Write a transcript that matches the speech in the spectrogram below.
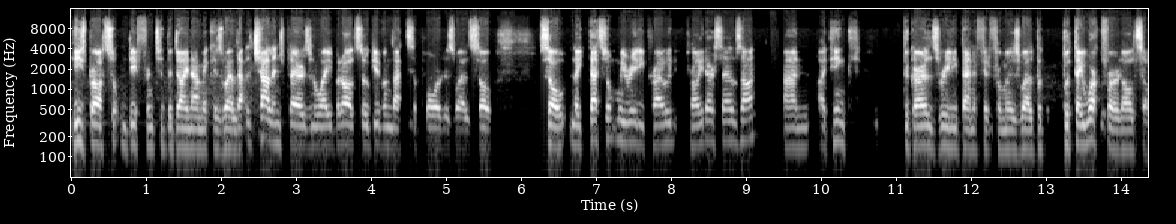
he's brought something different to the dynamic as well. That'll challenge players in a way, but also give them that support as well. So, so like that's something we really proud pride ourselves on, and I think the girls really benefit from it as well. But but they work for it also.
